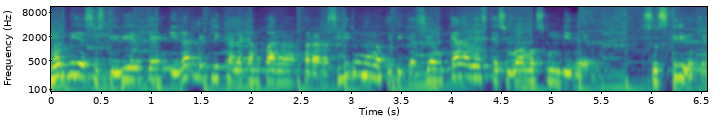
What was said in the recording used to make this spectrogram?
No olvides suscribirte y darle clic a la campana para recibir una notificación cada vez que subamos un video. Suscríbete.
